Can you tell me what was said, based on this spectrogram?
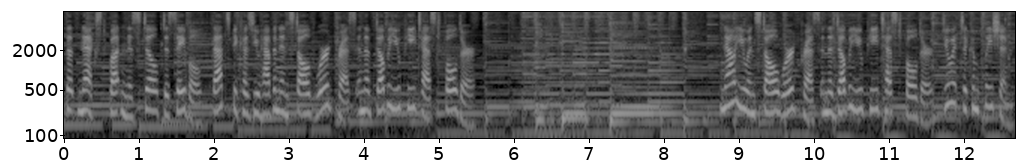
The Next button is still disabled, that's because you haven't installed WordPress in the WP test folder. Now you install WordPress in the WP test folder, do it to completion.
